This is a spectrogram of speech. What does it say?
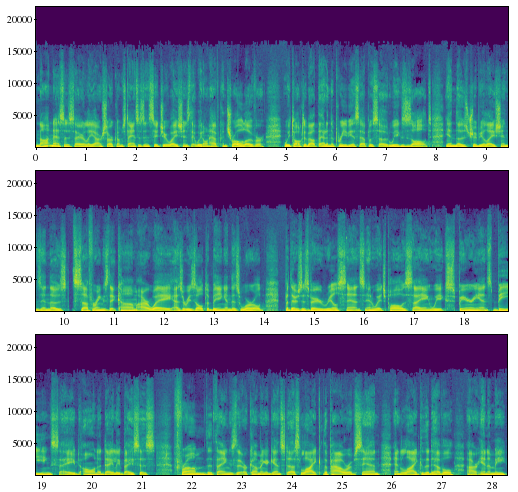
not necessarily our circumstances and situations that we don't have control over. We talked about that in the previous episode. We exalt in those tribulations and those sufferings that come our way as a result of being in this world. But there's this very real sense in which Paul is saying we experience being saved on a daily basis from the things that are coming against us, like the power of sin and like the devil, our enemy.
